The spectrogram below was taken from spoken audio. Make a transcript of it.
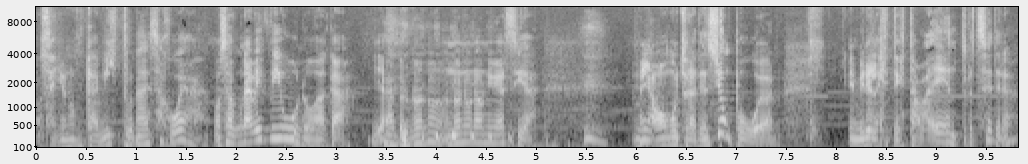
o sea, yo nunca he visto una de esas weas. O sea, una vez vi uno acá, ya, pero no, no, no en una universidad. Me llamó mucho la atención, pues, weón y miré la gente que estaba adentro, etcétera.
